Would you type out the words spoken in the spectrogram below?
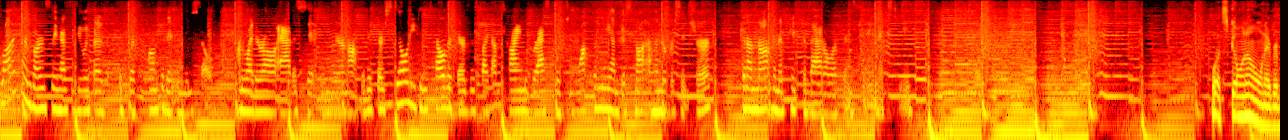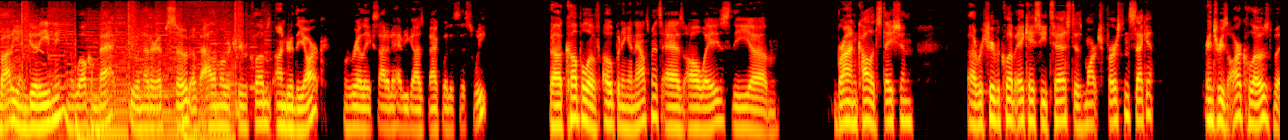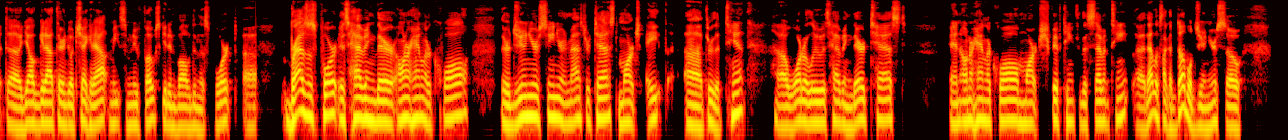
lot of times, honestly, it has to do with us if they're confident in themselves on whether I'll add a sit there or not. But if they're still, you can tell that they're just like, I'm trying to grasp what you want from me. I'm just not 100% sure. Then I'm not going to pick the battle of them sitting next to me. What's going on, everybody, and good evening, and welcome back to another episode of Alamo Retriever Club's Under the Arc. We're really excited to have you guys back with us this week. A couple of opening announcements, as always. The um, Bryan College Station uh, Retriever Club AKC test is March 1st and 2nd. Entries are closed, but uh, y'all get out there and go check it out, meet some new folks, get involved in the sport. Uh, Brazosport is having their owner handler qual, their junior, senior, and master test March 8th uh, through the 10th. Uh, Waterloo is having their test and owner handler qual March 15th through the 17th. Uh, that looks like a double junior. So,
